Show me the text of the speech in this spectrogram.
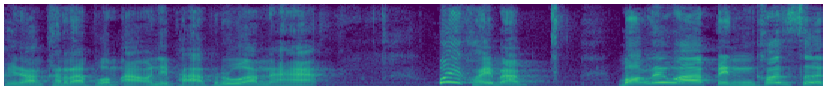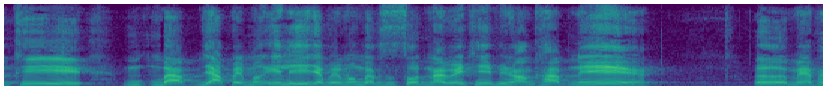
พี่น้องครับผมเอาอันนี้ภาพร่วมนะฮะอุ้ยคอยแบบบอกเลยว่าเป็นคอนเสิร์ตที่แบบอยากไปเมืองอิหลีอยากไปเมืองแบบสดๆหน่อยเวทีพี่น้องครับนี่ เออแม่พ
